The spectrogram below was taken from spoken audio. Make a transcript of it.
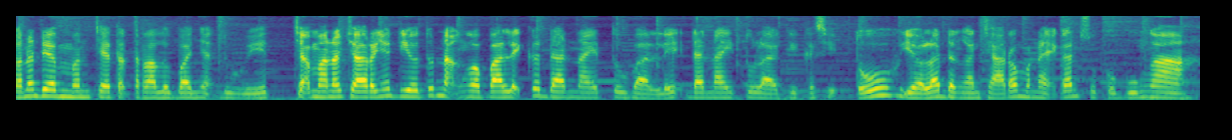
karena dia mencetak terlalu banyak duit. Cak mana caranya dia tuh nak ngebalik ke dana itu balik dana itu lagi ke situ yalah dengan cara menaikkan suku bunga.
